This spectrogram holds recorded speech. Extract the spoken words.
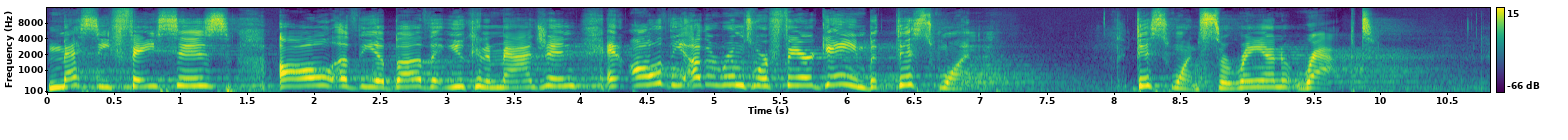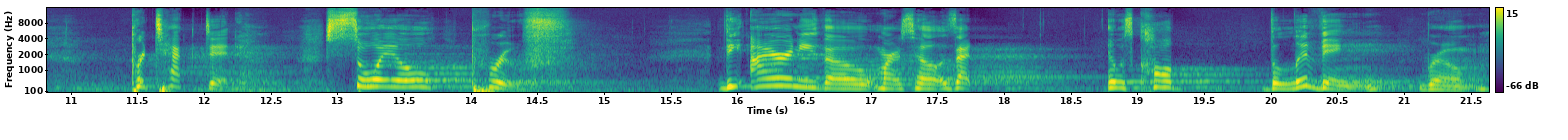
messy faces, all of the above that you can imagine. And all of the other rooms were fair game, but this one, this one, saran wrapped, protected, soil proof. The irony, though, Mars Hill, is that it was called the living room.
